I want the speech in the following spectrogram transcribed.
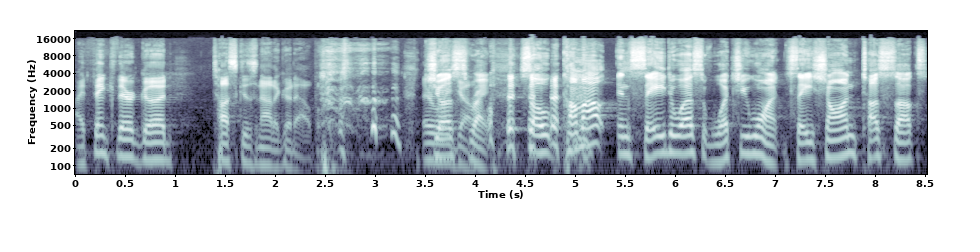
I think they're good. Tusk is not a good album. There just go. right. So come out and say to us what you want. Say Sean Tusk sucks,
